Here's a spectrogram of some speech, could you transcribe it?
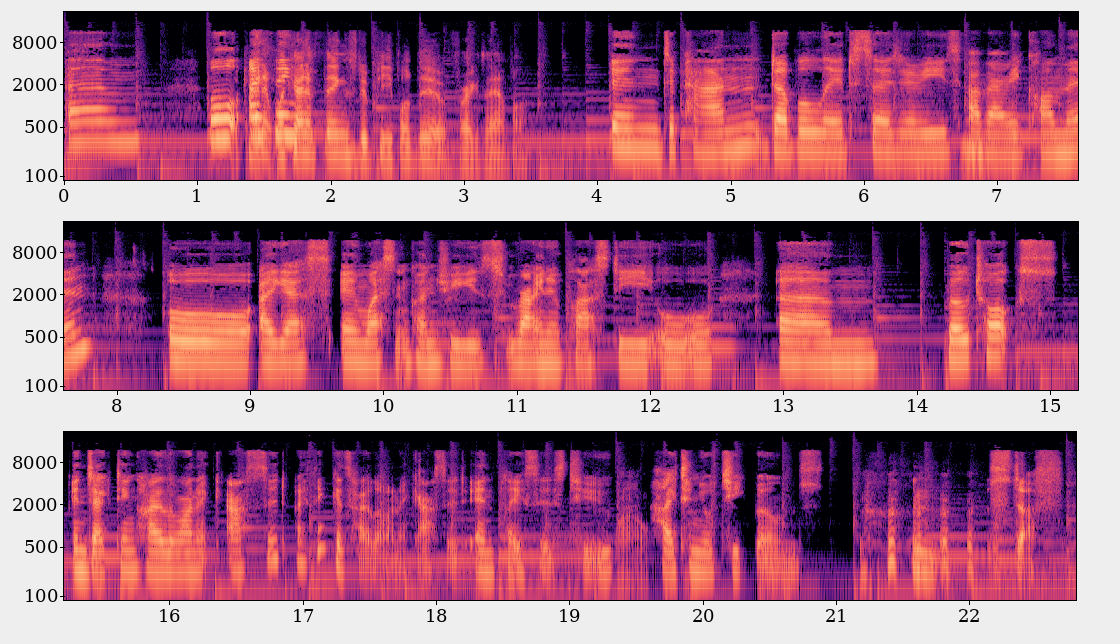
Um, well, What kind, I of, what kind of things do people do? For example, in Japan, double lid surgeries are Mm. very common. Or I guess in Western countries, rhinoplasty or um, Botox, injecting hyaluronic acid. I think it's hyaluronic acid in places to wow. heighten your cheekbones and stuff.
